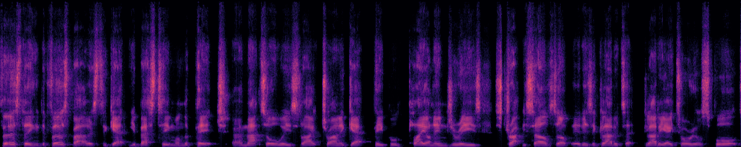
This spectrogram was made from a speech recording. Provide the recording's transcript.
first thing the first battle is to get your best team on the pitch and that's always like trying to get people play on injuries strap yourselves up. It is a gladiatorial sport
